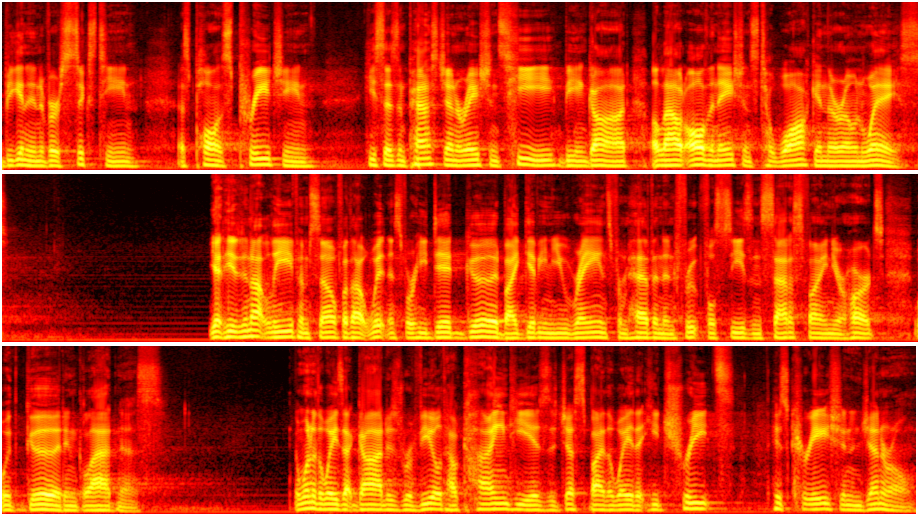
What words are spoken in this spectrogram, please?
Beginning in verse 16, as Paul is preaching, he says, In past generations, he, being God, allowed all the nations to walk in their own ways. Yet he did not leave himself without witness, for he did good by giving you rains from heaven and fruitful seasons, satisfying your hearts with good and gladness. And one of the ways that God has revealed how kind he is is just by the way that he treats his creation in general.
